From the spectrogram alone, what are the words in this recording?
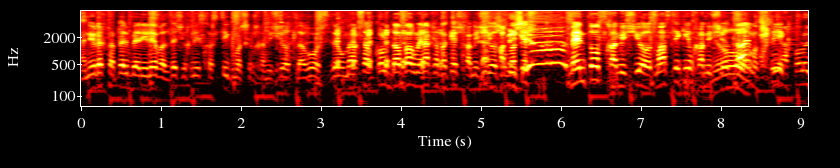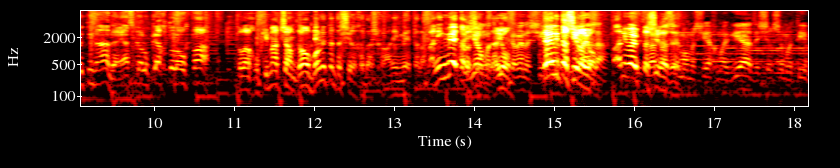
אני הולך לטפל באלי לב על זה שהכניס לך סטיגמה של חמישיות לראש. זהו, מעכשיו כל דבר מנחם מבקש חמישיות. הוא מבקש חמישיות? מנטוס חמישיות, מסטיקים חמישיות. די, מספיק. אף פעם לא הייתי נהג, היה לוקח אותו להופעה. טוב, אנחנו כמעט שם. בוא ניתן את השיר החדש שלך, אני מת עליו. אני מת על השיר הזה, אתה היום. תן לי את השיר היום. אני אוהב את השיר בעזרת הזה. השם המשיח מגיע, זה שיר שמתאים.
